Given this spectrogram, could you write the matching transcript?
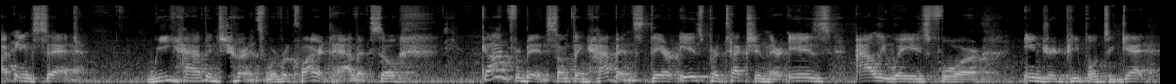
That being said, we have insurance. We're required to have it. So, God forbid something happens, there is protection, there is alleyways for injured people to get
